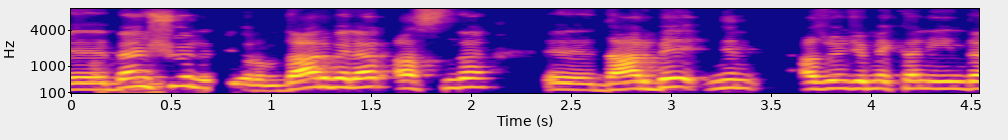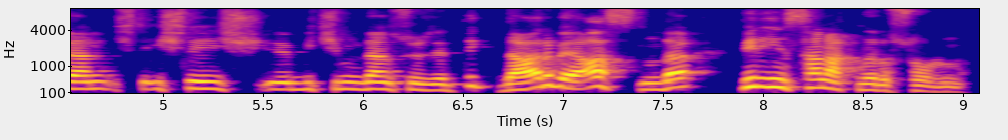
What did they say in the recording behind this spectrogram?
E, ben şöyle diyorum darbeler aslında e, darbenin az önce mekaniğinden işte işleyiş e, biçiminden söz ettik. Darbe aslında bir insan hakları sorunu.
